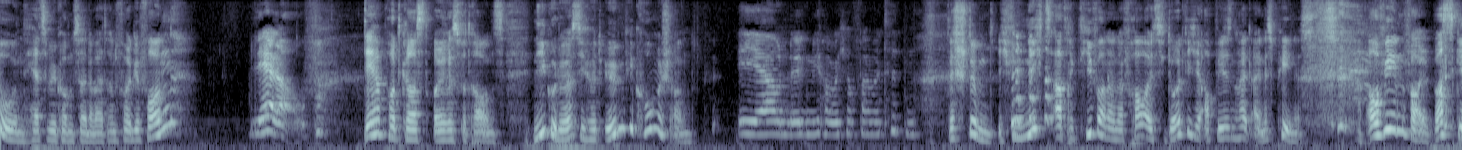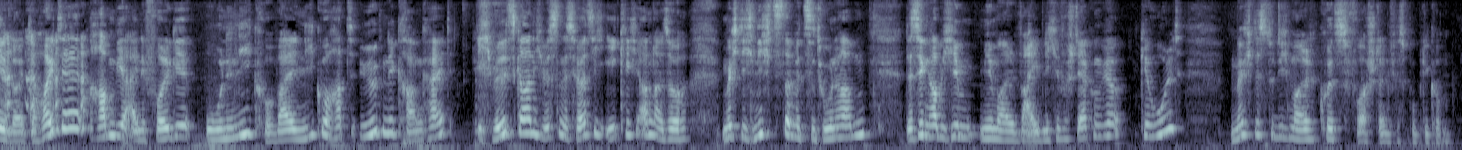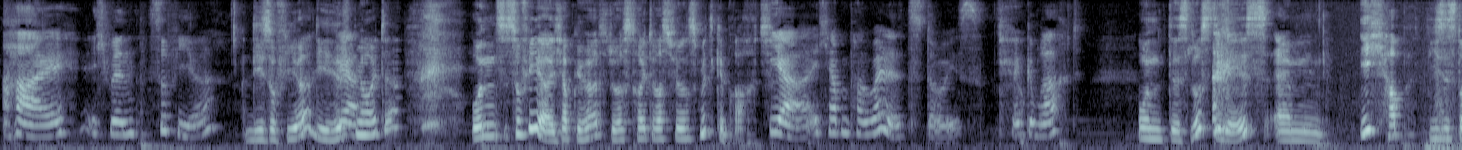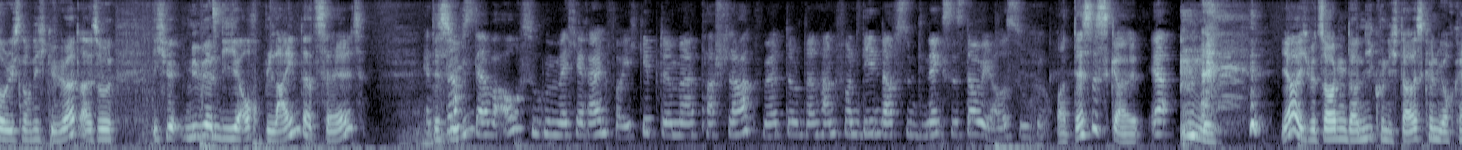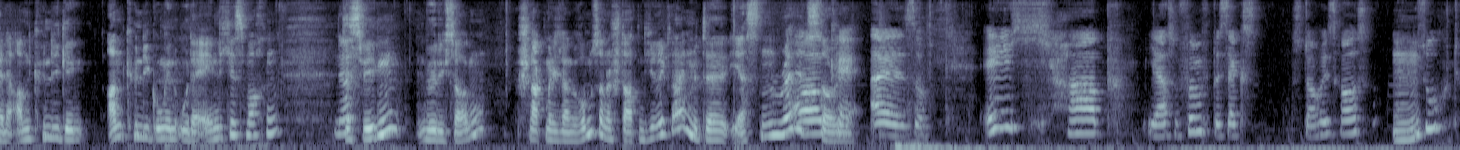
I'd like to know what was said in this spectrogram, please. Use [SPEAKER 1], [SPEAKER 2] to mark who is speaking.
[SPEAKER 1] Hallo und herzlich willkommen zu einer weiteren Folge von
[SPEAKER 2] Leerlauf.
[SPEAKER 1] der Podcast eures Vertrauens. Nico, du hörst dich heute irgendwie komisch an.
[SPEAKER 2] Ja, und irgendwie habe ich auf einmal Titten.
[SPEAKER 1] Das stimmt. Ich finde nichts attraktiver an einer Frau als die deutliche Abwesenheit eines Penis. Auf jeden Fall, was geht, Leute? Heute haben wir eine Folge ohne Nico, weil Nico hat irgendeine Krankheit. Ich will es gar nicht wissen, es hört sich eklig an, also möchte ich nichts damit zu tun haben. Deswegen habe ich hier mir mal weibliche Verstärkung ge geholt. Möchtest du dich mal kurz vorstellen fürs Publikum?
[SPEAKER 2] Hi, ich bin Sophia.
[SPEAKER 1] Die Sophia, die hilft
[SPEAKER 2] Ja.
[SPEAKER 1] mir heute. Und Sophia, ich habe gehört, du hast heute was für uns mitgebracht.
[SPEAKER 2] Ja, ich habe ein paar Reddit-Stories mitgebracht.
[SPEAKER 1] Und das Lustige ist, ähm, ich habe diese Stories noch nicht gehört, also ich, mir werden die hier auch blind erzählt.
[SPEAKER 2] Jetzt
[SPEAKER 1] Deswegen-
[SPEAKER 2] darfst du aber aussuchen, in welcher Reihenfolge. Ich gebe dir immer ein paar Schlagwörter und anhand von denen darfst du die nächste Story aussuchen.
[SPEAKER 1] Oh, das ist geil.
[SPEAKER 2] Ja,
[SPEAKER 1] Ja, ich würde sagen, da Nico nicht da ist, können wir auch keine Ankündigung, Ankündigungen oder ähnliches machen.
[SPEAKER 2] ne?
[SPEAKER 1] Deswegen würde ich sagen, schnacken wir nicht lange rum, sondern starten direkt ein mit der ersten Reddit-Story.
[SPEAKER 2] Okay, also. Ich habe ja so fünf bis sechs Stories
[SPEAKER 1] Mhm.
[SPEAKER 2] rausgesucht.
